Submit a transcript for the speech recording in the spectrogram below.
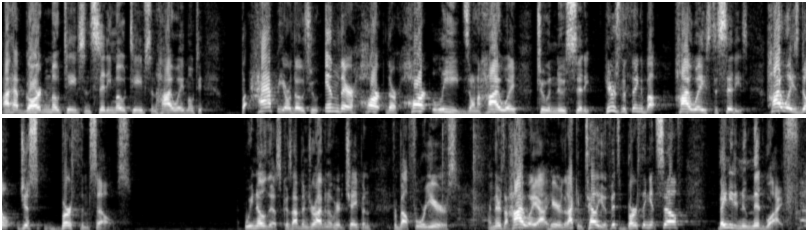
I have garden motifs and city motifs and highway motifs. But happy are those who, in their heart, their heart leads on a highway to a new city. Here's the thing about highways to cities highways don't just birth themselves. We know this because I've been driving over here to Chapin for about four years. And there's a highway out here that I can tell you if it's birthing itself, they need a new midwife.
